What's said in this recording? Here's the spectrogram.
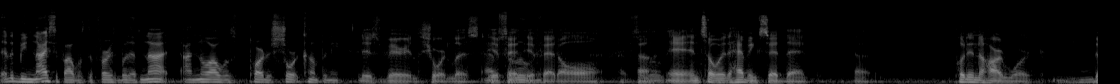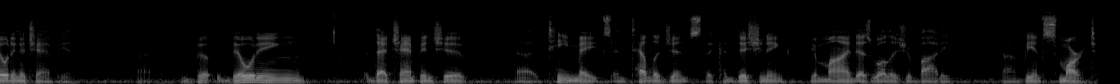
It'd be nice if I was the first, but if not, I know I was part of short company. There's very short list, if at, if at all. Absolutely. Uh, and so, having said that, uh, put in the hard work, Mm-hmm. building a champion, uh, bu- building that championship, uh, teammates, intelligence, the conditioning, your mind as well as your body, uh, being smart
